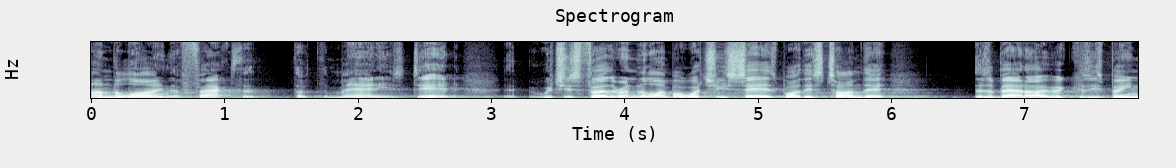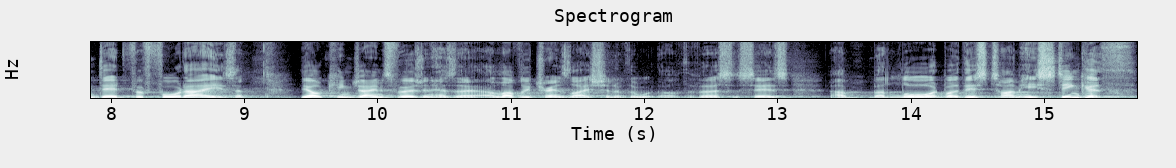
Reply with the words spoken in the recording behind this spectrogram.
underlying the fact that the, the man is dead which is further underlined by what she says, by this time there, there's a bad over because he's been dead for four days. The old King James Version has a, a lovely translation of the, of the verse that says, uh, But Lord, by this time he stinketh.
